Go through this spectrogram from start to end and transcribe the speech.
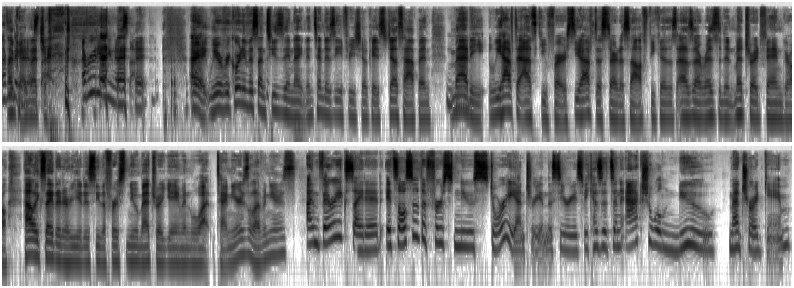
Everybody Okay, knows that. Everybody already knows that. All right, we are recording this on Tuesday night. Nintendo's E3 showcase just happened. Mm-hmm. Maddie, we have to ask you first. You have to start us off because, as our resident Metroid fangirl, how excited are you to see the first new Metroid game in what, 10 years, 11 years? I'm very excited. It's also the first new story entry in the series because it's an actual new Metroid game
